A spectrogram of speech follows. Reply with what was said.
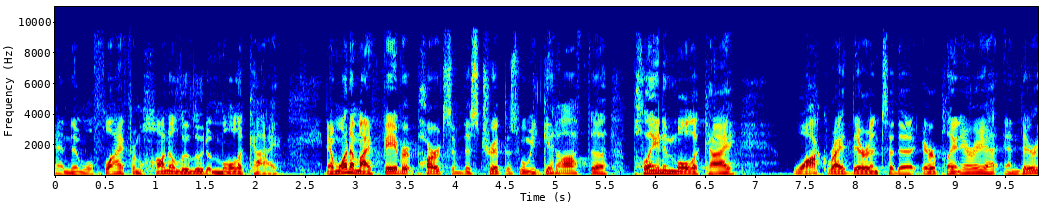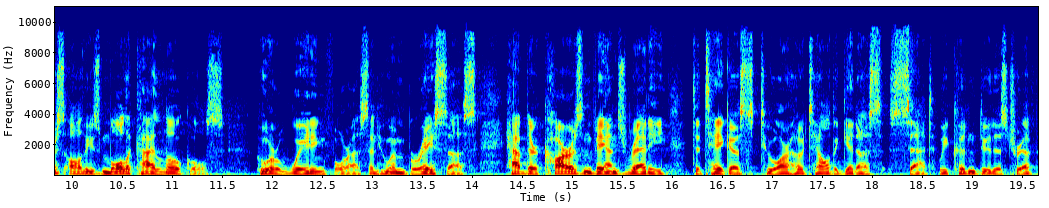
and then we'll fly from Honolulu to Molokai. And one of my favorite parts of this trip is when we get off the plane in Molokai, walk right there into the airplane area, and there's all these Molokai locals who are waiting for us and who embrace us, have their cars and vans ready to take us to our hotel to get us set. We couldn't do this trip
